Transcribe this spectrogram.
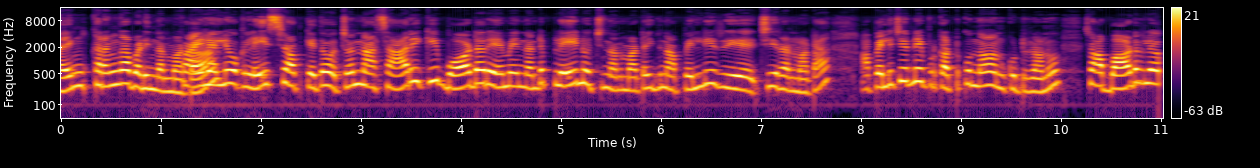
భయంకరంగా పడింది అనమాట ఫైనల్లీ ఒక లేస్ షాప్కి అయితే వచ్చాను నా శారీకి బార్డర్ ఏమైందంటే ప్లెయిన్ వచ్చింది అనమాట ఇది నా పెళ్ళి చీర అనమాట ఆ పెళ్ళి చీరని ఇప్పుడు కట్టుకుందాం అనుకుంటున్నాను. సో ఆ బార్డర్లో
